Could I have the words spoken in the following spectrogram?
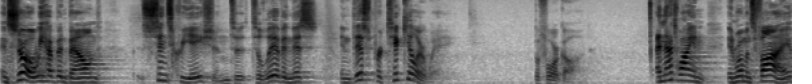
And so we have been bound since creation to, to live in this, in this particular way before God. And that's why in, in Romans 5,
